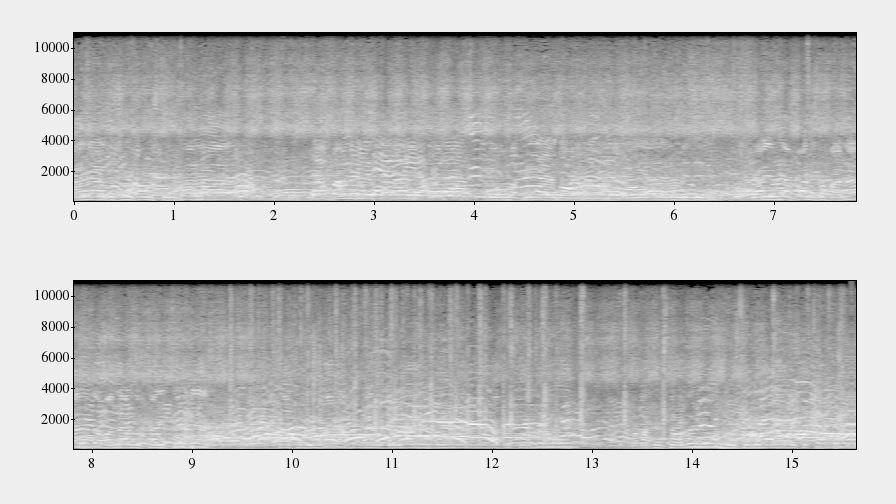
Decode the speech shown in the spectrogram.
Πανιάρτος είναι πάνω στην μπάλα. Για πάμε λίγο πάλι τώρα. Λίγο μακριά είναι το Ηλία, δεν νομίζεις. Κάνει μια πάση στον Πανάρετο, ο Πανάρετος κάνει τρίπλες. Θα χάσει την μπάλα, θα έχει το πουλάρι, είναι τον Παπαχριστοδούλου. Παπαχριστοδούλου, μπροστινή μπάλα για το Τσάπολο.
